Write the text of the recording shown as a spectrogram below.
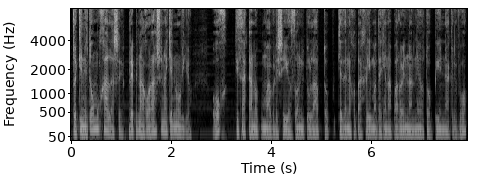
Το κινητό μου χάλασε, πρέπει να αγοράσω ένα καινούριο. Όχ, τι θα κάνω που μαύρισε η οθόνη του λάπτοπ και δεν έχω τα χρήματα για να πάρω ένα νέο το οποίο είναι ακριβό;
